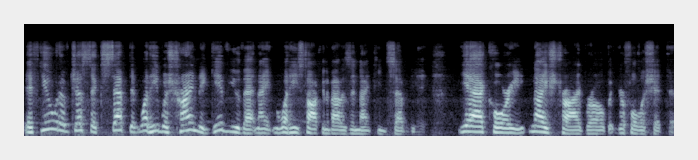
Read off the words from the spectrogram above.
if you would have just accepted what he was trying to give you that night and what he's talking about is in 1978. Yeah, Corey, nice try, bro, but you're full of shit too.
